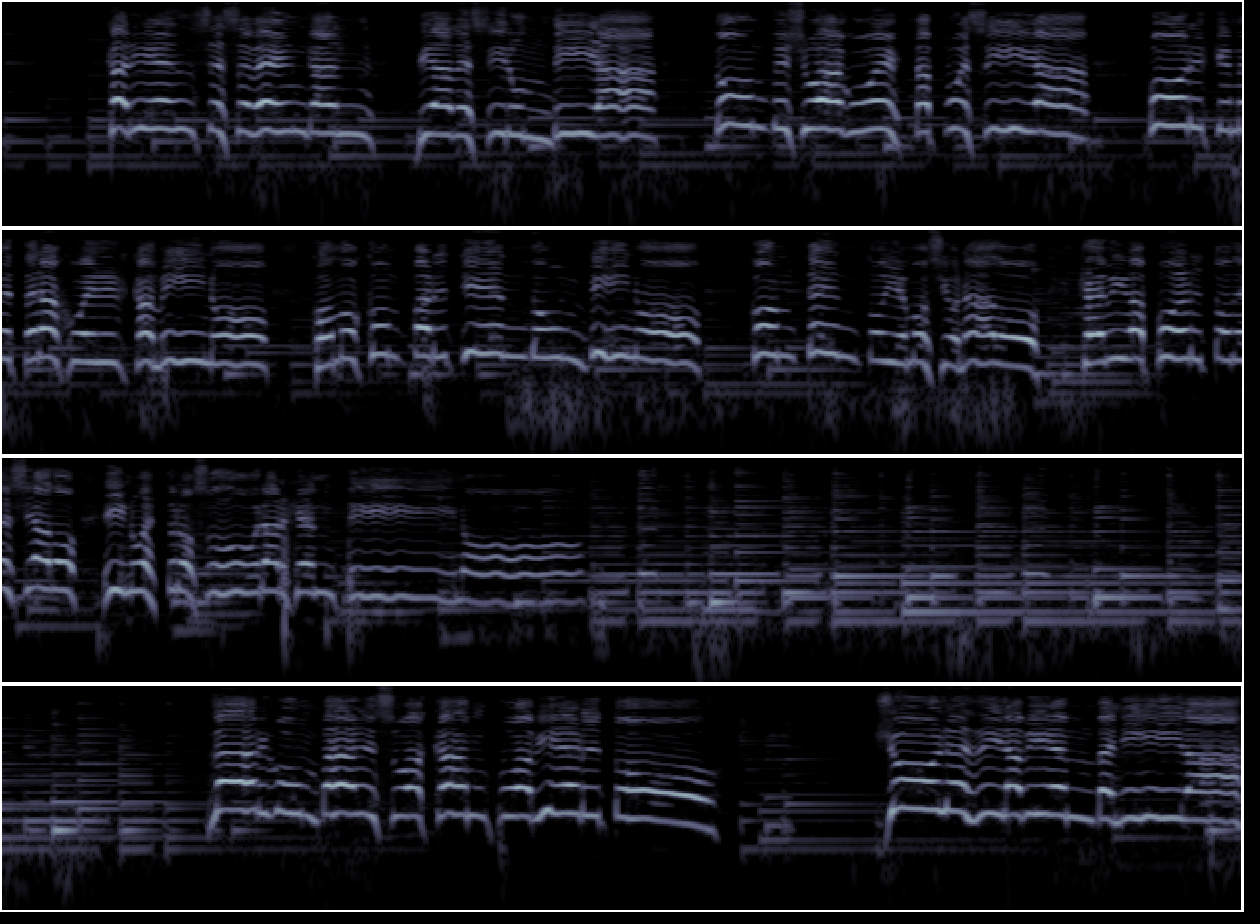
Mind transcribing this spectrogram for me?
carienses se vengan, voy a decir un día donde yo hago esta poesía, porque me trajo el camino como compartiendo un vino contento y emocionado, que viva Puerto Deseado y nuestro sur argentino. Largo un verso a campo abierto, yo les di la bienvenida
